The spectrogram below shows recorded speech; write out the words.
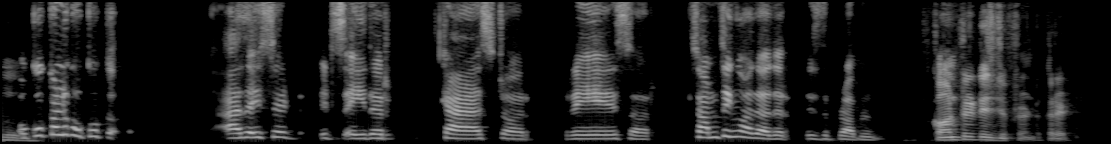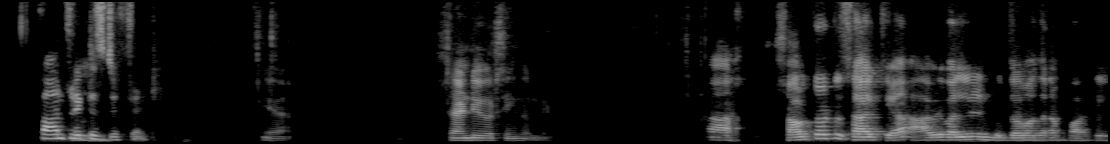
ఒక్కొక్కరికి ఒక్కొక్క as I said it's either caste or race or something or other is the problem conflict is different correct conflict. Is different yeah Sandy your sing ఉంది షౌట్ అవుట్ టు సాహిత్య ఆవిడ వల్ల నేను బుద్ధమందరం పాటలు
